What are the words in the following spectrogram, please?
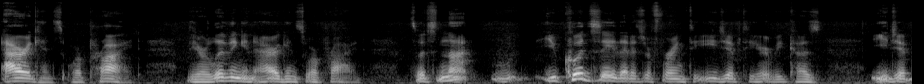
arrogance or pride. They are living in arrogance or pride. So it's not, you could say that it's referring to Egypt here because Egypt,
